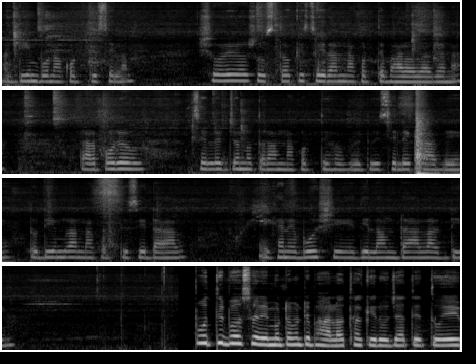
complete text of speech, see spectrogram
আর ডিম বোনা করতেছিলাম। শরীর অসুস্থ কিছুই রান্না করতে ভালো লাগে না। তারপরেও ছেলের জন্য তো রান্না করতে হবে, দুই ছেলে খাবে। তো ডিম রান্না করতেছি, ডাল। এখানে বসিয়ে দিলাম ডাল আর ডিম। প্রতি বছরই মোটামুটি ভালো থাকি রোজাতে, তো এই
